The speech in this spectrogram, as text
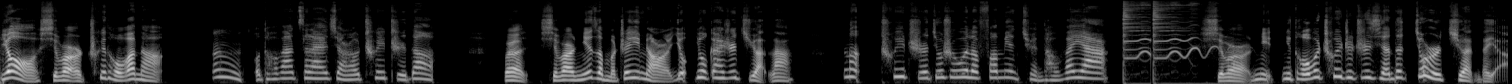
哟，媳妇儿吹头发呢？嗯，我头发自来卷要吹直的。不是媳妇儿，你怎么这一秒又又开始卷了？那吹直就是为了方便卷头发呀。媳妇儿，你你头发吹直之前它就是卷的呀。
